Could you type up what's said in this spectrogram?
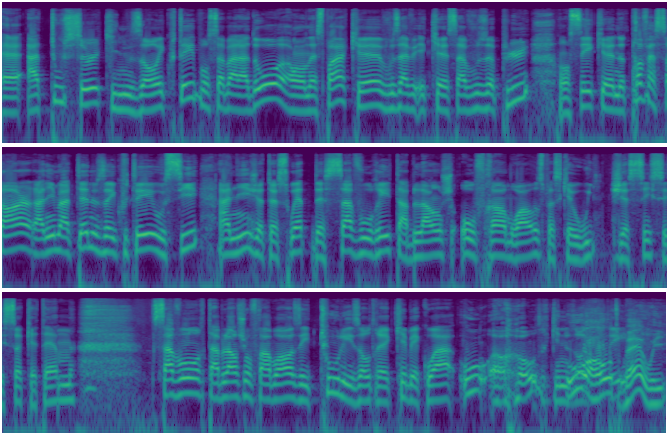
euh, à tous ceux qui nous ont écoutés pour ce balado. On espère que vous avez que ça vous a plu. On sait que notre professeur Annie Maltais nous a écoutés aussi. Annie, je te souhaite de savourer ta blanche aux framboises parce que oui, je sais, c'est ça que t'aimes. Savoure ta blanche aux framboises et tous les autres Québécois ou autres qui nous Ou ont autre, écoutés. ben oui.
